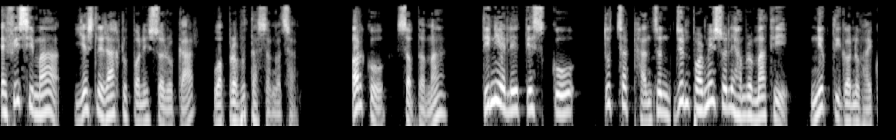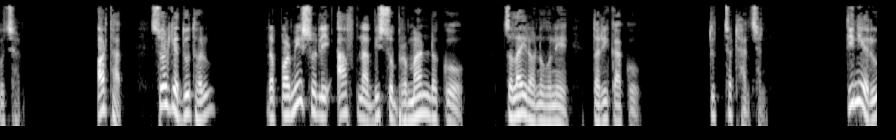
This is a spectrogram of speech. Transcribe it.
एफिसीमा यसले राख्नुपर्ने सरोकार वा प्रभुतासँग छ। अर्को शब्दमा तिनीहरूले त्यसको तुच्छ ठान्छन् जुन परमेश्वरले हाम्रो माथि नियुक्ति गर्नुभएको छ। अर्थात् स्वर्गीय दूतहरू र परमेश्वरले आफ्ना विश्व ब्रह्माण्डको चलाइरहनुहुने तरिकाको तुच्छ ठान्छन्। तिनीहरू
